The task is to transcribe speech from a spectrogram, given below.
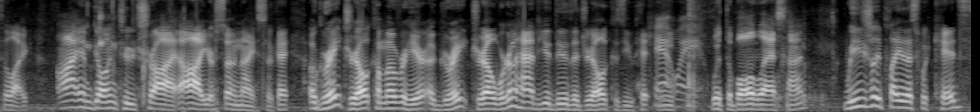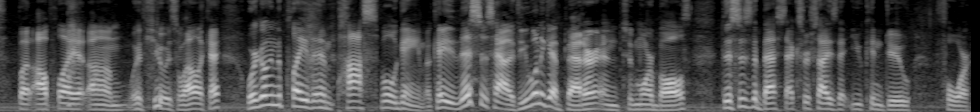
So like, I am going to try. Ah, you're so nice. Okay. A great drill. Come over here. A great drill. We're gonna have you do the drill because you hit Can't me wait. with the ball last time. We usually play this with kids, but I'll play it um, with you as well. Okay. We're going to play the impossible game. Okay. This is how. If you want to get better and to more balls, this is the best exercise that you can do for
